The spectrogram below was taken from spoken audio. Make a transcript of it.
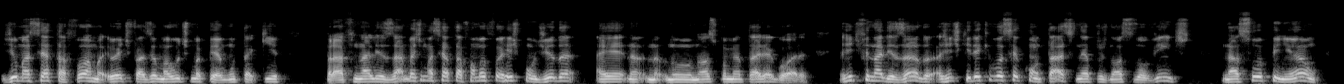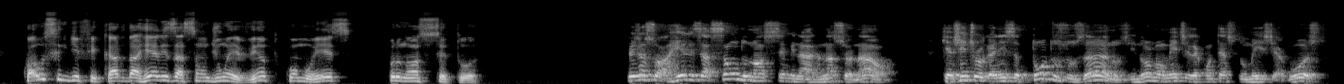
de uma certa forma, eu ia te fazer uma última pergunta aqui para finalizar, mas de uma certa forma foi respondida é, no, no, nosso comentário agora. A gente finalizando, a gente queria que você contasse né, para os nossos ouvintes, na sua opinião, qual o significado da realização de um evento como esse para o nosso setor. Veja só, a realização do nosso seminário nacional que a gente organiza todos os anos, e normalmente ele acontece no mês de agosto,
